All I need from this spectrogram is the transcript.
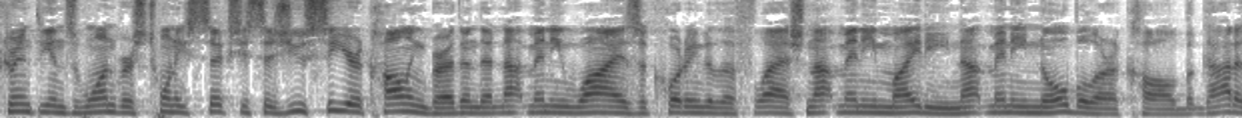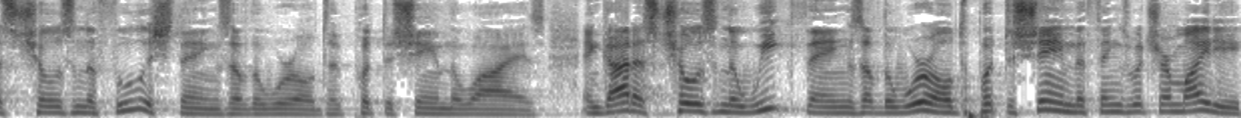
Corinthians 1, verse 26, he says, You see your calling, brethren, that not many wise according to the flesh, not many mighty, not many noble are called, but God has chosen the foolish things of the world to put to shame the wise. And God has chosen the weak things of the world to put to shame the things which are mighty,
